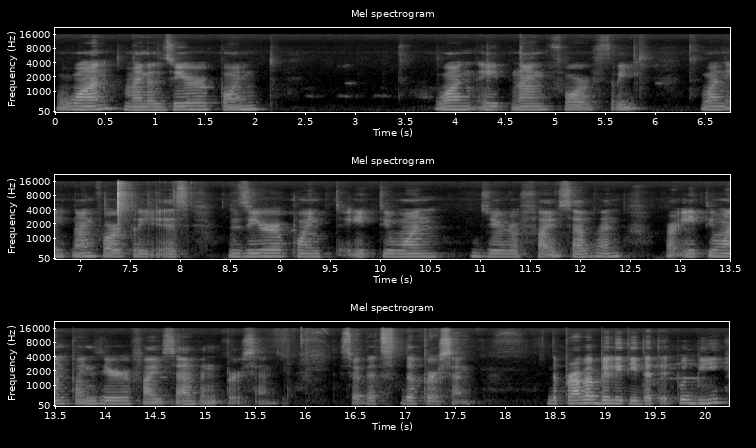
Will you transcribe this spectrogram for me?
1 minus 0 0.18943. 18943 is 0 0.81057 or 81.057%. So that's the percent. The probability that it would be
